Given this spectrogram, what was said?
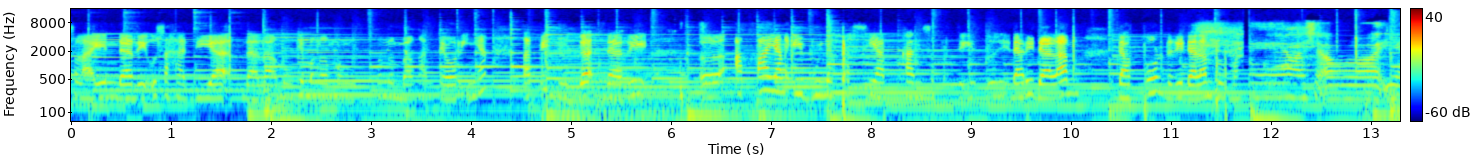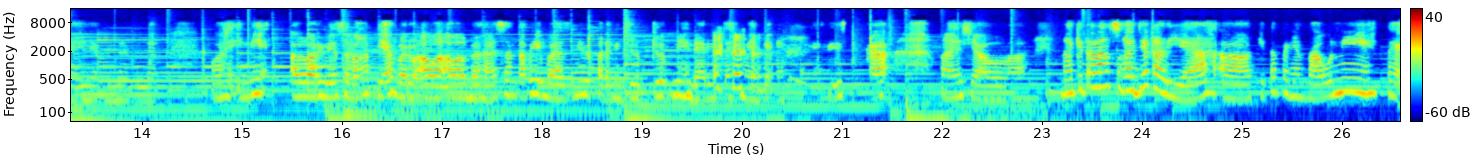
selain dari usaha dia dalam mungkin mengembangkan teorinya tapi juga dari uh, apa yang ibunya persiapkan seperti itu. Dari dalam dapur dari dalam rumah. Ya, masya Allah, iya iya benar-benar. Wah ini uh, luar biasa banget ya baru awal-awal bahasan tapi bahasannya udah pada ngejelup-jelup nih dari Teh Rizka. Masya Allah. Nah kita langsung aja kali ya. Uh, kita pengen tahu nih Teh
